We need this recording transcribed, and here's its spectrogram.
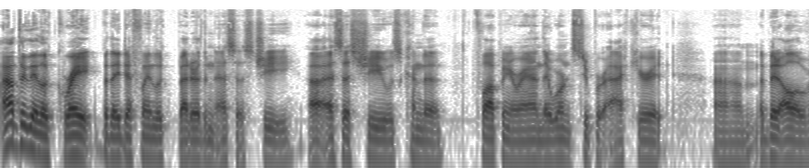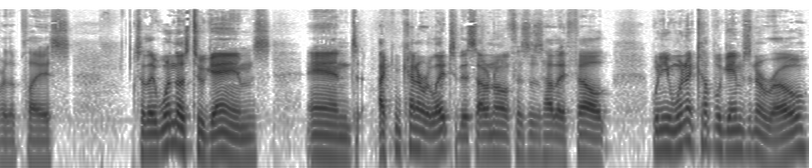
I don't think they look great, but they definitely looked better than SSG. Uh, SSG was kind of flopping around. They weren't super accurate, um, a bit all over the place. So they win those two games, and I can kind of relate to this. I don't know if this is how they felt when you win a couple games in a row.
